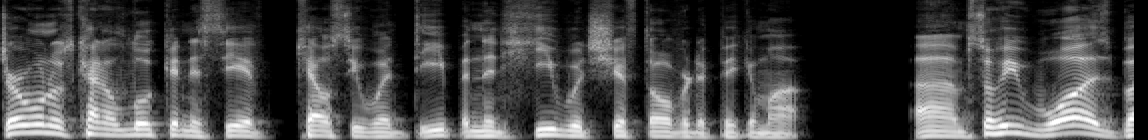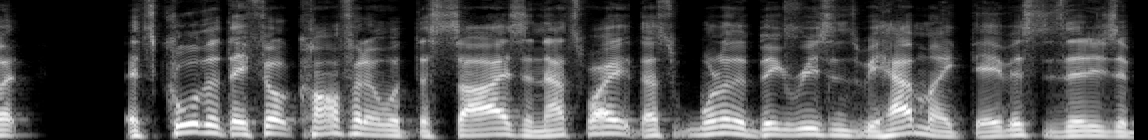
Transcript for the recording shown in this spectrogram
Derwin was kind of looking to see if Kelce went deep, and then he would shift over to pick him up. Um, so he was, but it's cool that they felt confident with the size, and that's why that's one of the big reasons we have Mike Davis is that he's a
